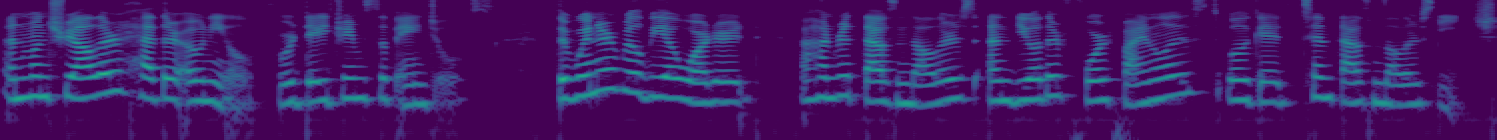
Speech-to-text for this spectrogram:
and Montrealer Heather O'Neill for Daydreams of Angels. The winner will be awarded $100,000 and the other four finalists will get $10,000 each.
